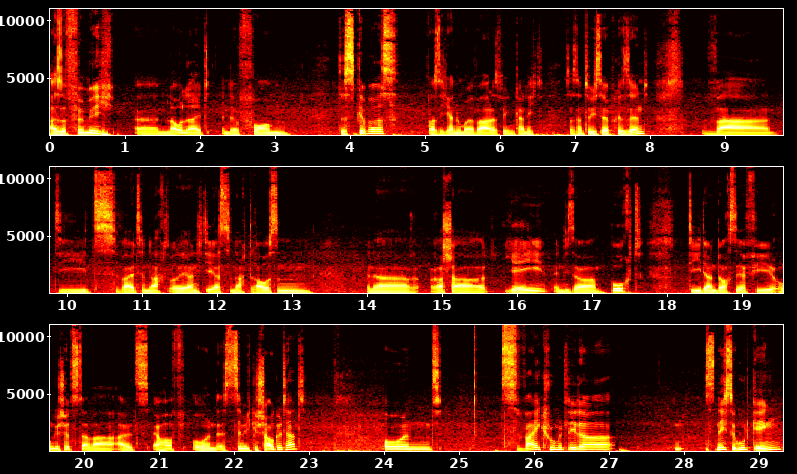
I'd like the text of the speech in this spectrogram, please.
Also für mich äh, Lowlight in der Form des Skippers, was ich ja nun mal war, deswegen kann ich, ist das natürlich sehr präsent war die zweite Nacht oder ja nicht die erste Nacht draußen in der Rasha Yay in dieser Bucht, die dann doch sehr viel ungeschützter war als erhofft und es ziemlich geschaukelt hat. Und zwei Crewmitglieder es nicht so gut ging.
